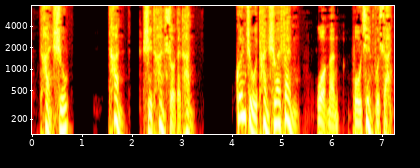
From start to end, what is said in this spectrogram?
“探书”，探是探索的探。关注“探书 FM”，我们不见不散。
